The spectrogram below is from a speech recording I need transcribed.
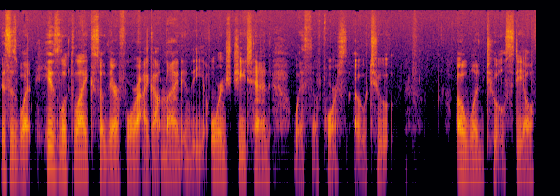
this is what his looked like, so therefore I got mine in the orange G10 with, of course, O2 01 tool steel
